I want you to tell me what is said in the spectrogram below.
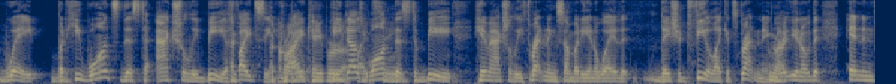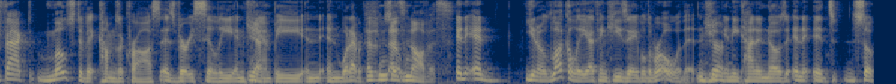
wait, but he wants this to actually be a, fight scene, crime right? caper, he a does want scene. this to be him actually threatening somebody in a way that they should feel like it's threatening, or Right. you know. The, and in fact, most of it comes across as very silly and Yeah. campy and and whatever. as, So- as novice. and and you know luckily i think he's able to roll with it and Sure. he and he kind of knows it and it's so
